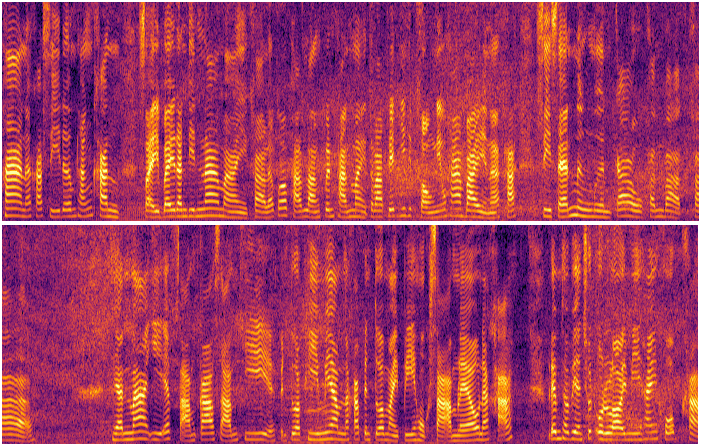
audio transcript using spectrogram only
65 นะคะ สีเดิมทั้งคัน ใส่ใบดันดินหน้าใหม่ค่ะ แล้วก็ผานหลังเป็นผานใหม่ตราเพชร 22 นิ้ว 5 ใบนะคะ 419,000 บาทค่ะ ยันมา EF 393 t เป็นตัวพรีเมียมนะคะ เป็นตัวใหม่ปี 63 แล้วนะคะ เล่มทะเบียนชุดโอนลอยมีให้ครบค่ะ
